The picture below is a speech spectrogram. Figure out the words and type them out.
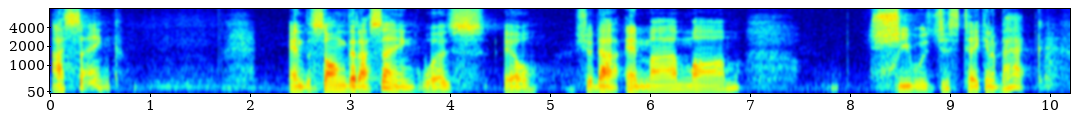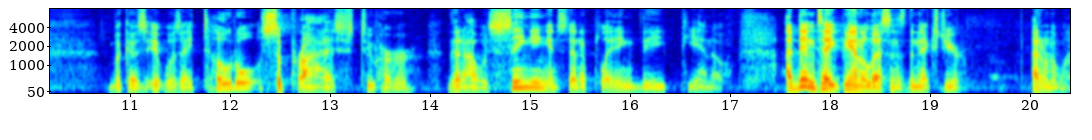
I sang. And the song that I sang was El Shaddai. And my mom, she was just taken aback because it was a total surprise to her that I was singing instead of playing the piano. I didn't take piano lessons the next year. I don't know why.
